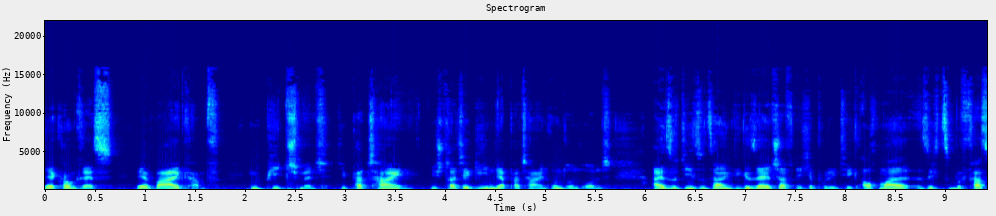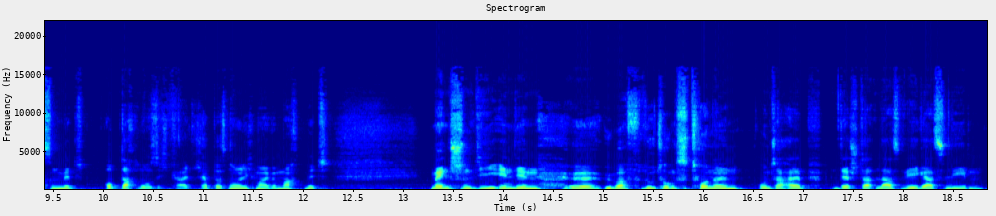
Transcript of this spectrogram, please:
der Kongress, der Wahlkampf, Impeachment, die Parteien, die Strategien der Parteien und, und, und. Also die sozusagen die gesellschaftliche Politik, auch mal sich zu befassen mit Obdachlosigkeit. Ich habe das neulich mal gemacht mit Menschen, die in den äh, Überflutungstunneln unterhalb der Stadt Las Vegas leben.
